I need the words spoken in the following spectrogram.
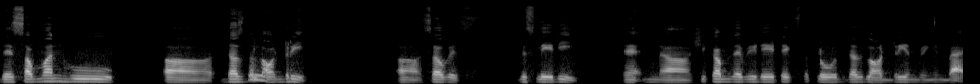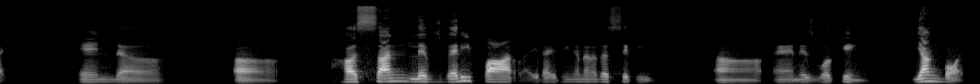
there's someone who uh, does the laundry uh, service. This lady, and uh, she comes every day, takes the clothes, does laundry, and bring it back. And uh, her son lives very far, right? I think in another city, uh, and is working, young boy,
